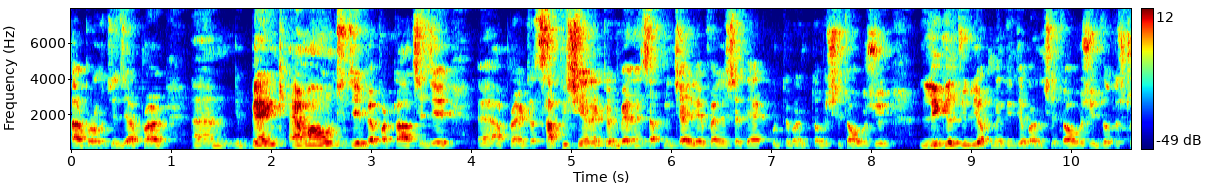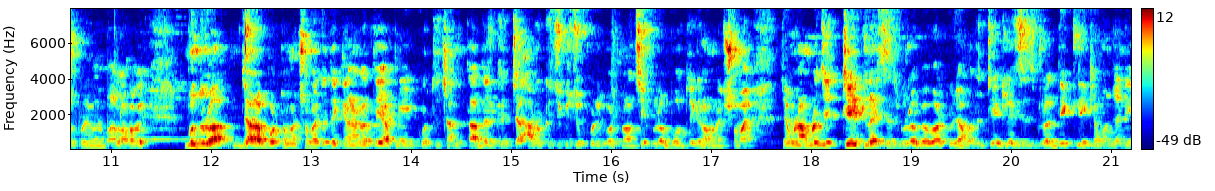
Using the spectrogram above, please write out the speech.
তারপর হচ্ছে যে আপনার ব্যাংক অ্যামাউন্ট যে ব্যাপারটা আছে যে আপনার একটা সাফিসিয়েন্ট একটা ব্যালেন্স আপনি চাইলে ফাইলের সাথে অ্যাড করতে পারেন, তবে সেটা অবশ্যই লিগেল যদি আপনি দিতে পারেন, সেটা অবশ্যই যথেষ্ট পরিমাণ ভালো হবে। বন্ধুরা, যারা বর্তমান সময়টাতে কানাডাতে আপনি করতে চান, তাদের ক্ষেত্রে আরও কিছু কিছু পরিবর্তন আছে, এগুলো বলতে গেলে অনেক সময়, যেমন আমরা যে ট্রেড লাইসেন্সগুলো ব্যবহার করি, আমাদের ট্রেড লাইসেন্সগুলো দেখলেই কেমন জানি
